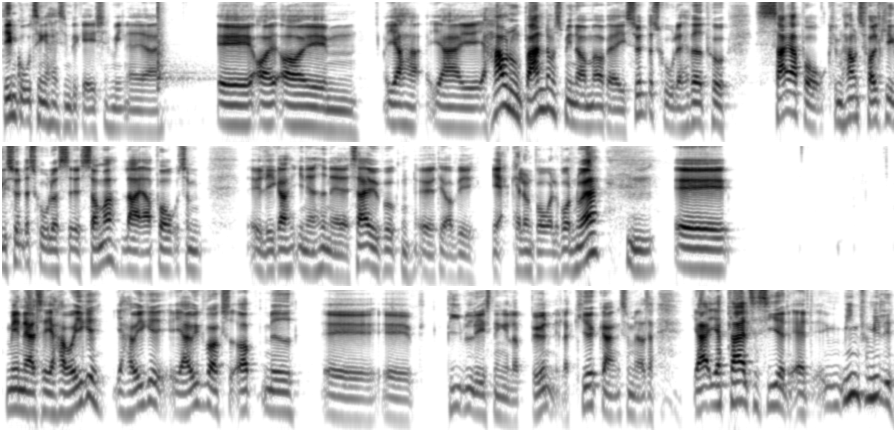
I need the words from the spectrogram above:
Det er en god ting at have i sin bagage, mener jeg. Øh, og og øh, jeg, har, jeg, jeg har jo nogle barndomsminder om at være i søndagsskole. Jeg har været på Sejrborg, Københavns Folkekirke Søndagsskolers øh, sommerlejrborg, som øh, ligger i nærheden af Sejrøbugten, øh, deroppe ved ja, Kalundborg, eller hvor det nu er. Mm. Øh, men altså, jeg har jo ikke, jeg har jo ikke, jeg har jo ikke vokset op med øh, øh, bibellæsning eller bøn eller kirkegang. Som, altså, jeg, jeg plejer altid at sige, at, at min familie,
